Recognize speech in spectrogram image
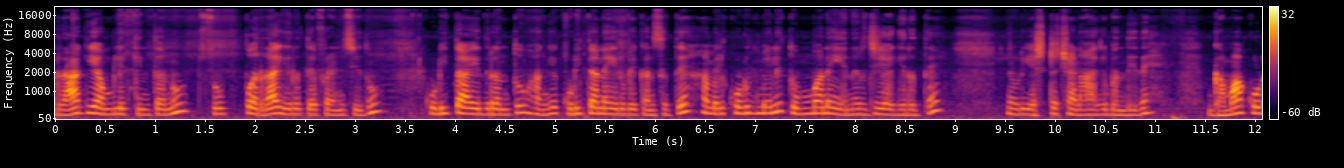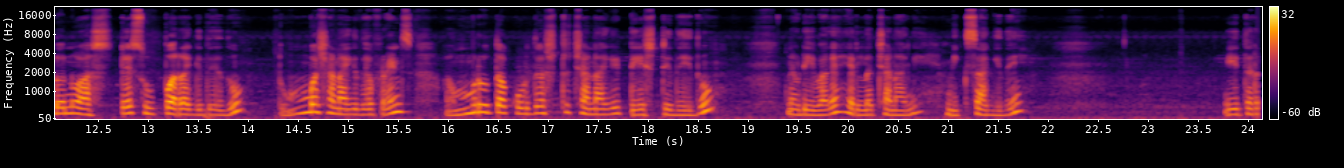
ರಾಗಿ ಅಂಬ್ಲಿಕ್ಕಿಂತನೂ ಸೂಪರಾಗಿರುತ್ತೆ ಫ್ರೆಂಡ್ಸ್ ಇದು. ಕುಡಿತಾ ಇದ್ರಂತೂ ಹಾಗೆ ಕುಡಿತಾನೆ ಇರಬೇಕನ್ಸುತ್ತೆ. ಆಮೇಲೆ ಕುಡಿದ್ಮೇಲೆ ತುಂಬಾ ಎನರ್ಜಿಯಾಗಿರುತ್ತೆ ನೋಡಿ ಎಷ್ಟು ಚೆನ್ನಾಗಿ ಬಂದಿದೆ. ಘಮ ಕೂಡ ಅಷ್ಟೇ ಸೂಪರಾಗಿದೆ ಇದು. ತುಂಬ ಚೆನ್ನಾಗಿದೆ ಫ್ರೆಂಡ್ಸ್ ಅಮೃತ ಕುಡಿದಷ್ಟು ಚೆನ್ನಾಗಿ ಟೇಸ್ಟ್ ಇದೆ ಇದು. ನೋಡಿ ಇವಾಗ ಎಲ್ಲ ಚೆನ್ನಾಗಿ ಮಿಕ್ಸ್ ಆಗಿದೆ. ಈ ಥರ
